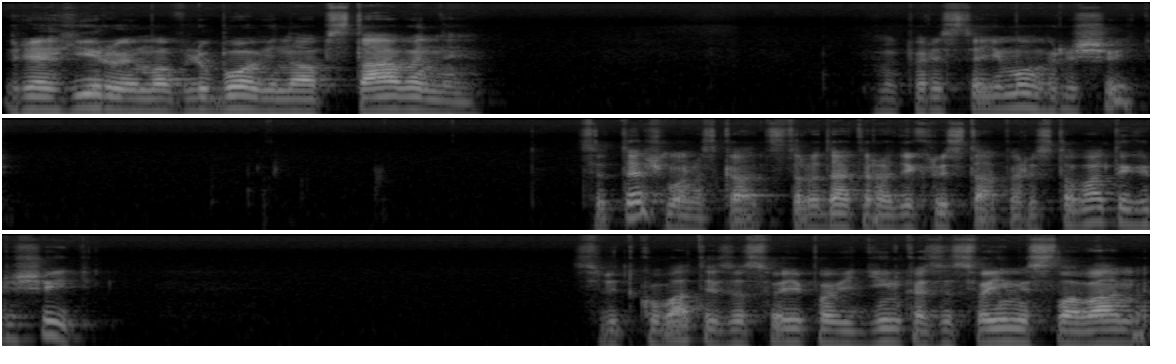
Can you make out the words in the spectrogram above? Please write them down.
реагуємо в любові на обставини, ми перестаємо грішити. Це теж можна сказати, страдати раді Христа, переставати грішити. Слідкувати за своєю поведінкою, за своїми словами,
